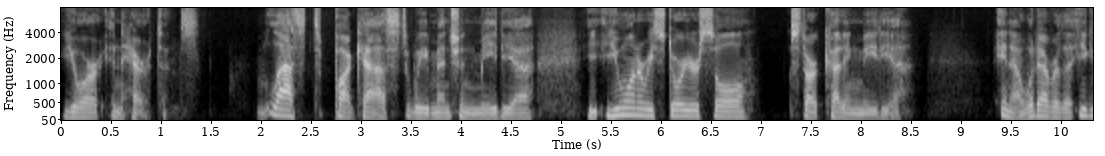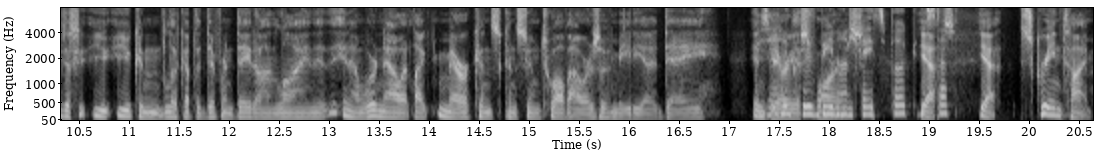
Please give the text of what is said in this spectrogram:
your inheritance. Last podcast, we mentioned media. You want to restore your soul? Start cutting media. You know, whatever the you can just you, you can look up the different data online. You know, we're now at like Americans consume 12 hours of media a day in Does various include being on. Facebook and yes. stuff? Yeah. Screen time.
